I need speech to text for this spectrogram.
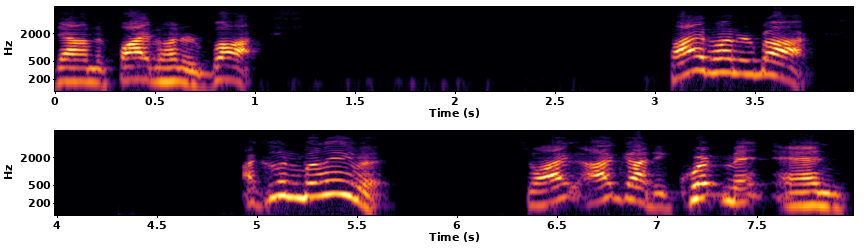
down to five hundred bucks. Five hundred bucks. I couldn't believe it. So I, I got equipment and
